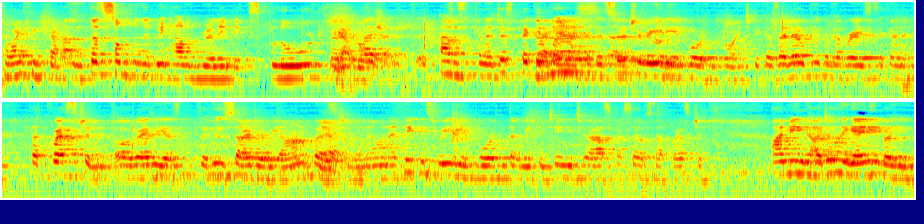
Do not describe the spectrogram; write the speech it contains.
so I think that's And that's something that we haven't really explored very Yeah. I, much. I- I- just, can I just pick up Yeah. on that Yes. because it's such a uh, really important point because I know people have raised the kind of that question already as the whose side are we on question, you know, and I think it's really important that we continue to ask ourselves that question. I mean, I don't think anybody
